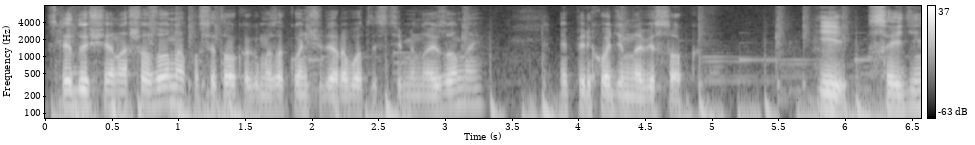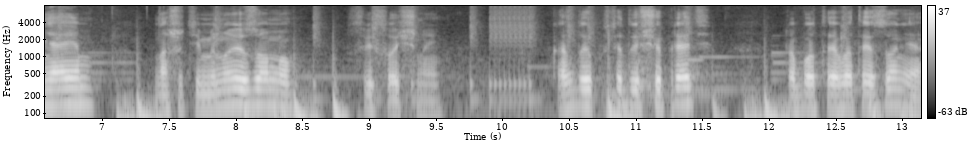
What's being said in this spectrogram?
Следующая наша зона, после того, как мы закончили работать с теменной зоной, мы переходим на висок. И соединяем нашу теменную зону с височной. Каждую последующую прядь, работая в этой зоне,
